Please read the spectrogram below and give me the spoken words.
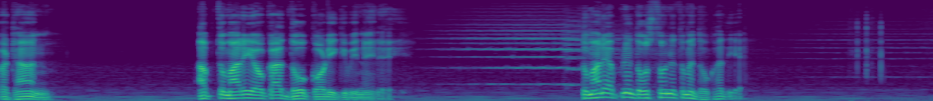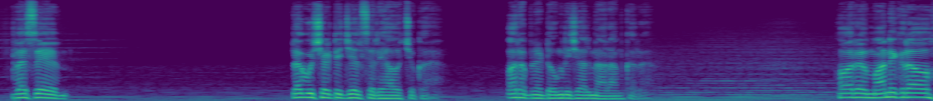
पठान, अब तुम्हारी औकात दो कौड़ी की भी नहीं रही। तुम्हारे अपने दोस्तों ने तुम्हें धोखा दिया। वैसे, रघु शेट्टी जेल से रिहा हो चुका है। और अपने डोंगरी चाल में आराम कर रहा है। और मानिक राव,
